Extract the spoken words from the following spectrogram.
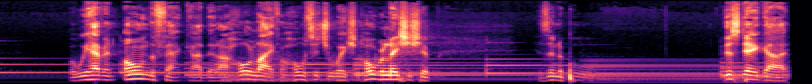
But we haven't owned the fact, God, that our whole life, our whole situation, whole relationship is in the pool. This day, God,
